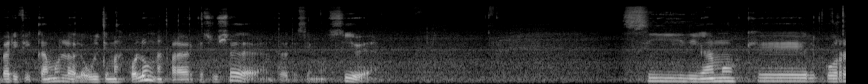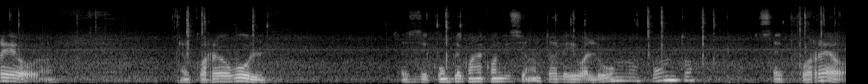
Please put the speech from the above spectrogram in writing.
verificamos las, últimas columnas para ver qué sucede. Entonces decimos si ve si digamos que el correo el correo bull si se cumple con esa condición entonces le digo alumno punto set correo.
